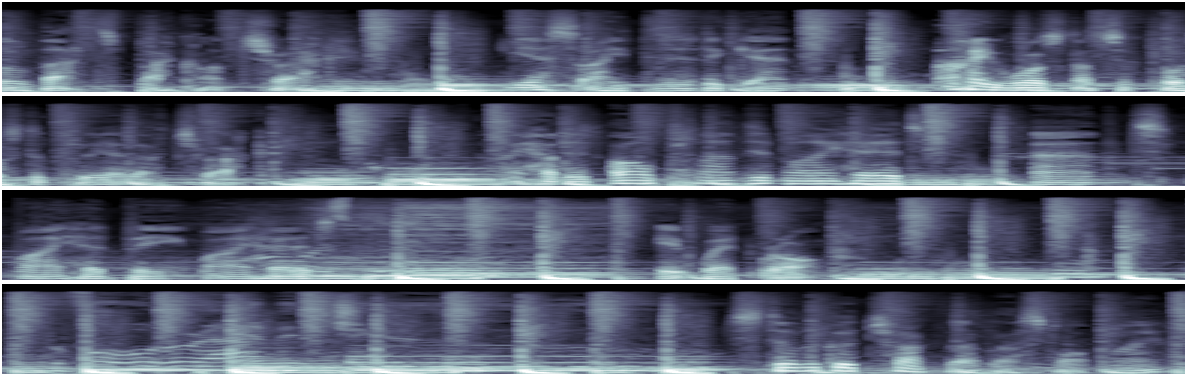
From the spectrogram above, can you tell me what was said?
Well, that's back on track. Yes, I did it again. I was not supposed to play that track. I had it all planned in my head, and my head being my head, it went wrong. Still a good track, that last one, mine.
